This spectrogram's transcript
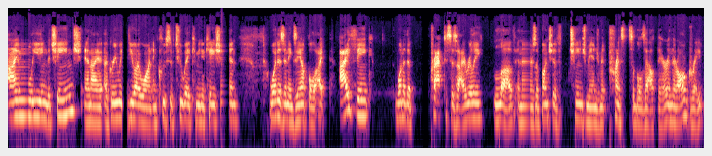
I'm leading the change and I agree with you. I want inclusive two-way communication. What is an example? I, I think one of the practices I really love, and there's a bunch of change management principles out there and they're all great.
